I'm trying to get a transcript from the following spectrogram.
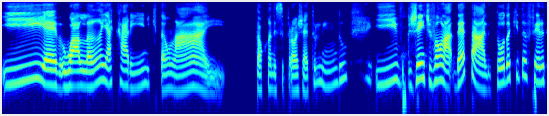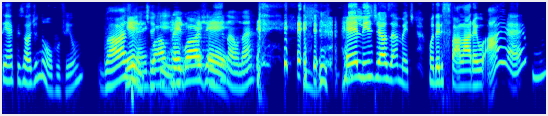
E é o Alan e a Karine que estão lá e tocando esse projeto lindo. E, gente, vão lá. Detalhe, toda quinta-feira tem episódio novo, viu? Igual a Ele- é gente igual, aqui. não é igual a gente, É. não, né? Religiosamente. Quando eles falaram, eu, ah, é? Hum,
